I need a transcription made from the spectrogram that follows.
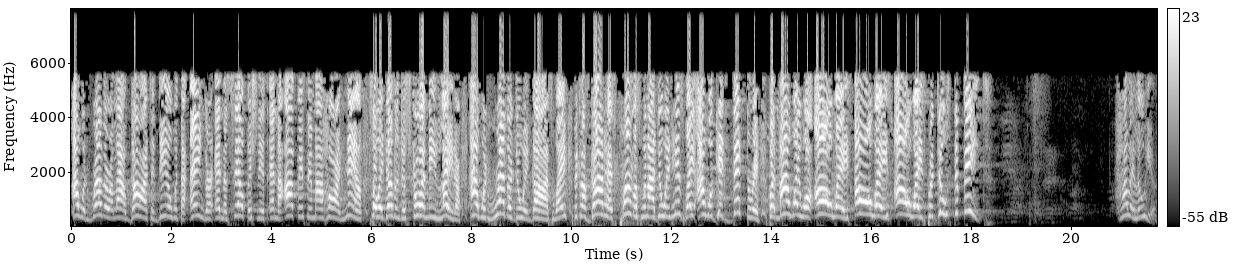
I would rather allow God to deal with the anger and the selfishness and the offense in my heart now so it doesn't destroy me later. I would rather do it God's way because God has promised when I do it His way, I will get victory. But my way will always, always, always produce defeat. Hallelujah.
